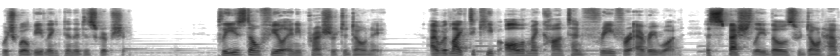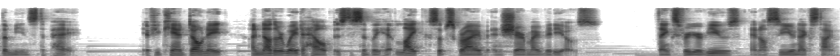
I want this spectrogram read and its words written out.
which will be linked in the description. Please don't feel any pressure to donate. I would like to keep all of my content free for everyone, especially those who don't have the means to pay. If you can't donate, another way to help is to simply hit like, subscribe, and share my videos. Thanks for your views, and I'll see you next time.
